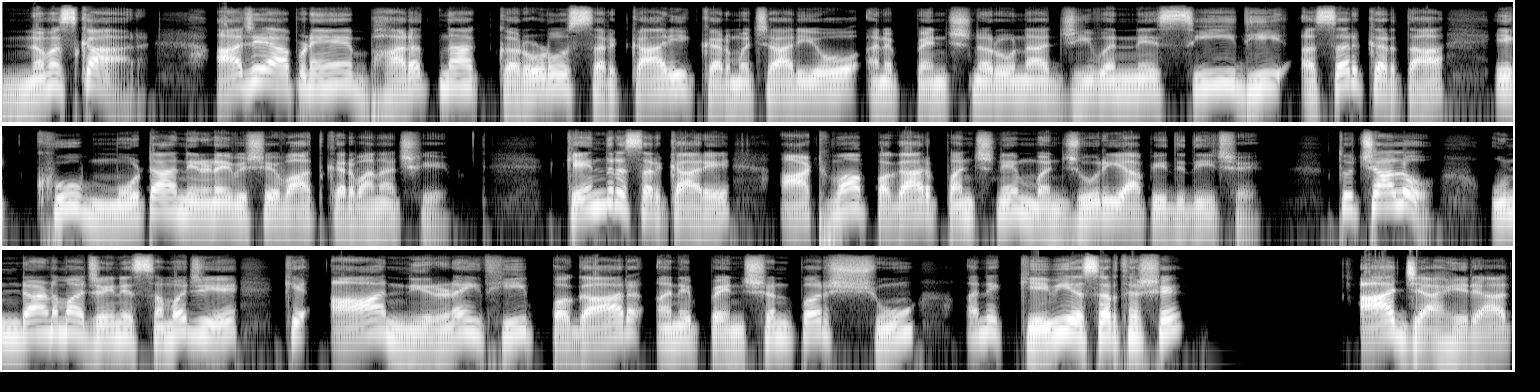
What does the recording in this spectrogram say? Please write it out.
નમસ્કાર. આજે આપણે ભારતના કરોડો સરકારી કર્મચારીઓ અને પેન્શનરોના જીવનને સીધી અસર કરતા એક ખૂબ મોટા નિર્ણય વિશે વાત કરવાના છીએ. કેન્દ્ર સરકારે આઠમા પગાર પંચને મંજૂરી આપી દીધી છે. તો ચાલો ઊંડાણમાં જઈને સમજીએ કે આ નિર્ણયથી પગાર અને પેન્શન પર શું અને કેવી અસર થશે? આ જાહેરાત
